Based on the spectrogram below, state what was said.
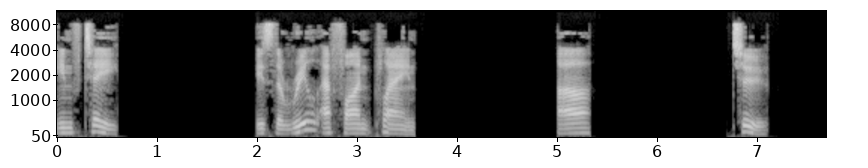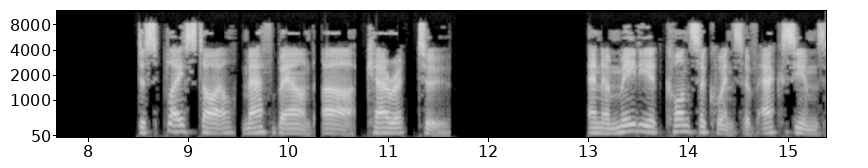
inf t. Is the real affine plane. R. 2 display style math bound r caret 2 an immediate consequence of axioms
